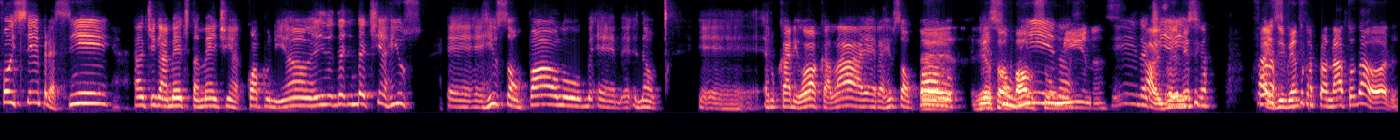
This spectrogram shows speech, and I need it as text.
Foi sempre assim. Antigamente também tinha Copa União, ainda, ainda tinha Rios é, Rio São Paulo, é, é, não, é, era o Carioca lá, era Rio São Paulo, é, Rio São Sul Paulo, Sul Minas. Ainda ah, tinha isso. Faz evento campeonato toda hora.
